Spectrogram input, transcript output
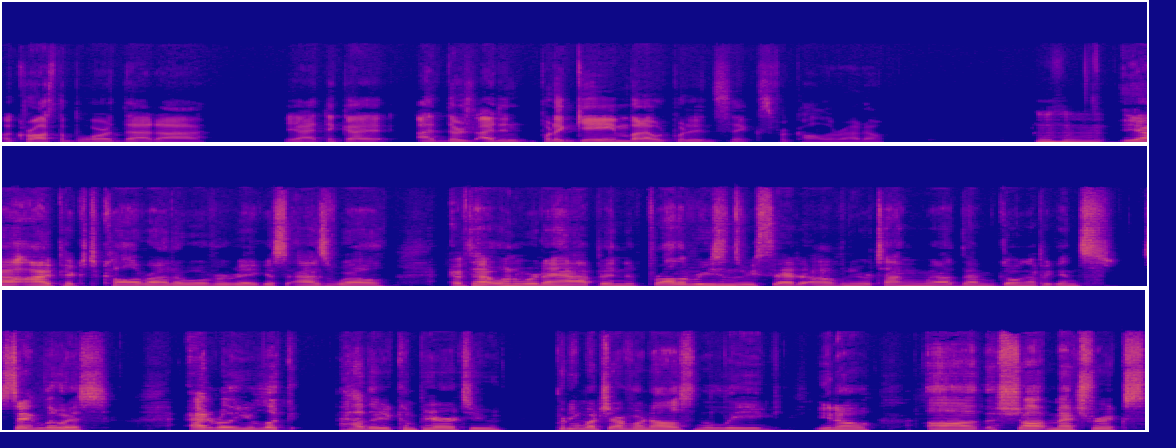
across the board that uh, yeah, I think I, I there's I didn't put a game, but I would put it in six for Colorado. Mm-hmm. Yeah, I picked Colorado over Vegas as well. If that one were to happen, for all the reasons we said uh, when we were talking about them going up against St. Louis, and really you look how they compare to pretty much everyone else in the league. You know, uh, the shot metrics,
